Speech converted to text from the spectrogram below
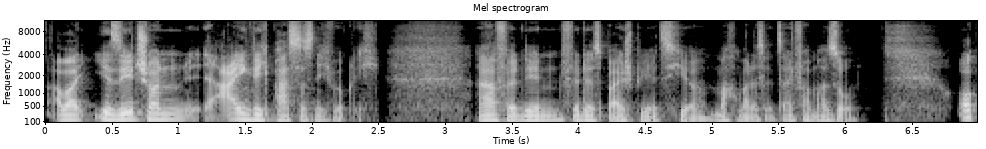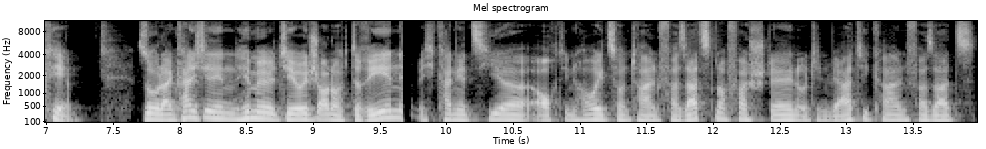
Aber ihr seht schon, eigentlich passt es nicht wirklich. Ja, für, den, für das Beispiel jetzt hier machen wir das jetzt einfach mal so. Okay, so, dann kann ich den Himmel theoretisch auch noch drehen. Ich kann jetzt hier auch den horizontalen Versatz noch verstellen und den vertikalen Versatz.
